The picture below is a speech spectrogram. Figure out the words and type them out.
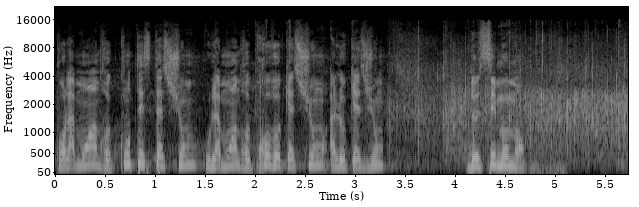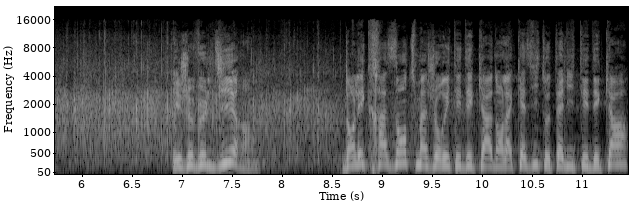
pour la moindre contestation ou la moindre provocation à l'occasion de ces moments. Et je veux le dire, dans l'écrasante majorité des cas, dans la quasi-totalité des cas,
